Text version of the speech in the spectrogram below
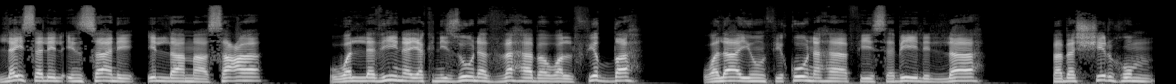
leyse lil insani illa ma sa'a, وَالَّذ۪ينَ يَكْنِزُونَ الذَّهَبَ وَالْفِضَّةِ وَلَا يُنْفِقُونَهَا ف۪ي سَب۪يلِ اللّٰهِ فَبَشِّرْهُمْ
